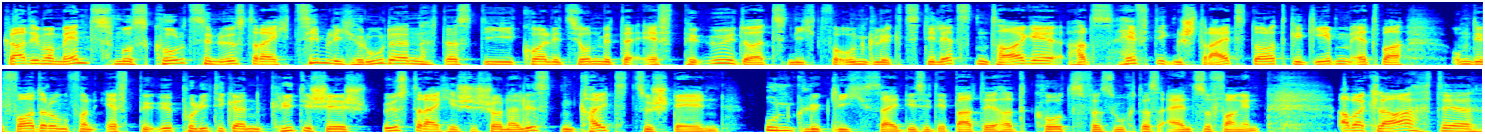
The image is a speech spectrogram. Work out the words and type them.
Gerade im Moment muss Kurz in Österreich ziemlich rudern, dass die Koalition mit der FPÖ dort nicht verunglückt. Die letzten Tage hat es heftigen Streit dort gegeben, etwa um die Forderung von FPÖ-Politikern, kritische österreichische Journalisten kalt zu stellen unglücklich sei diese Debatte, hat Kurz versucht, das einzufangen. Aber klar, der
